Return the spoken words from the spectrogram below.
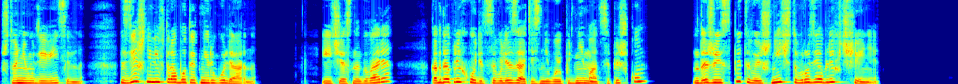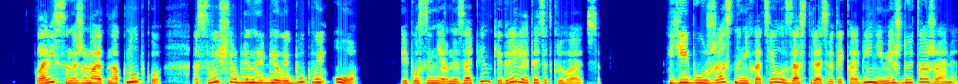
Что неудивительно, здешний лифт работает нерегулярно. И, честно говоря, Когда приходится вылезать из него и подниматься пешком, даже испытываешь нечто вроде облегчения. Клариса нажимает на кнопку с выщербленной белой буквой «О», и после нервной запинки двери опять открываются. Ей бы ужасно не хотелось застрять в этой кабине между этажами.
